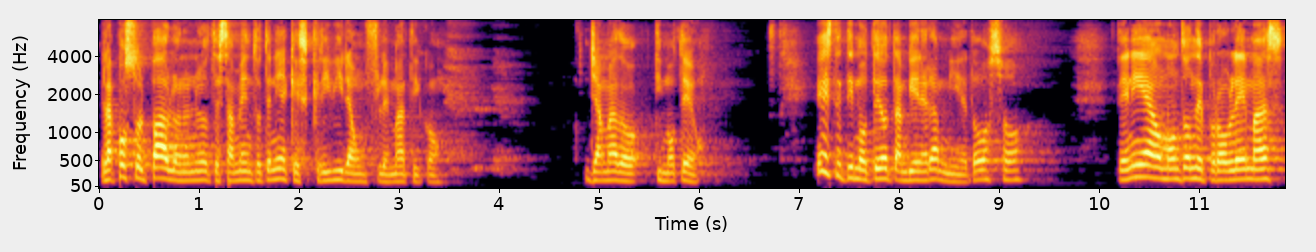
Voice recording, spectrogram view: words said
El apóstol Pablo en el Nuevo Testamento tenía que escribir a un flemático llamado Timoteo. Este Timoteo también era miedoso, tenía un montón de problemas.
